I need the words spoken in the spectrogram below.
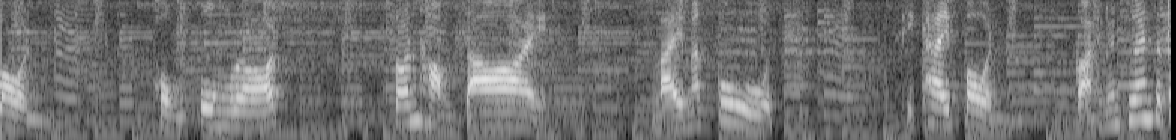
ป่น ผงปรุงรส ต้นหอมซอย ใบมะกรูด พริกไทยป่น ก่อนที่เพื่อนๆจะไป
